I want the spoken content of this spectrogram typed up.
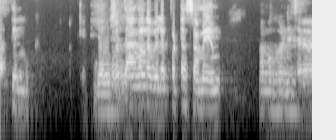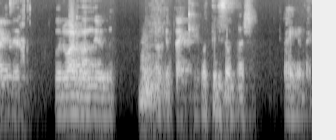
സത്യൻമുക്ക് താങ്കളുടെ വിലപ്പെട്ട സമയം നമുക്ക് വേണ്ടി ചെലവഴിച്ചത് ഒരുപാട് നന്ദിയുണ്ട്. ഓക്കെ താങ്ക് യു ഒത്തിരി സന്തോഷം. ആയിക്കോട്ടെ.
